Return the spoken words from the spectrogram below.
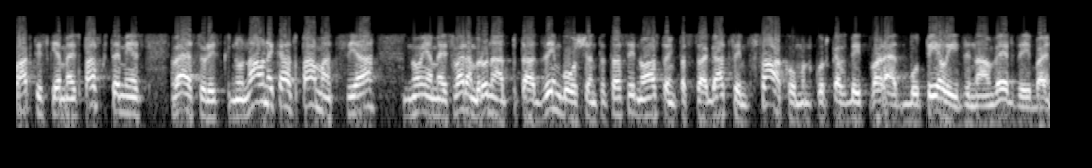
faktiski, ja mēs paskatāmies vēsturiski, nu nav nekāds pamats, jā, nu, ja mēs varam runāt par tādu dzimbūšanu, tad tas ir no 18. gadsimta sākuma, kur kas bija varētu būt pielīdzinām verdzībai.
